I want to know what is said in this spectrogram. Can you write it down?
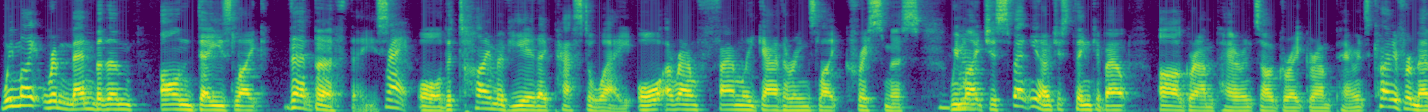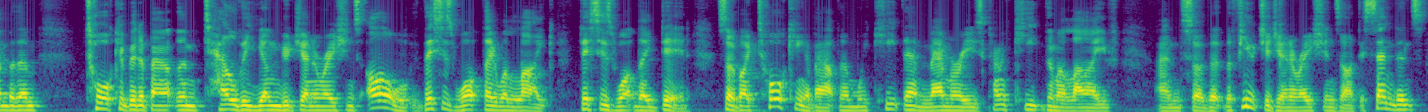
We might remember them on days like their birthdays, Right. or the time of year they passed away, or around family gatherings like Christmas. We mm-hmm. might just spend, you know, just think about our grandparents, our great grandparents, kind of remember them, talk a bit about them, tell the younger generations, oh, this is what they were like. This is what they did. So by talking about them, we keep their memories, kind of keep them alive, and so that the future generations, our descendants,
